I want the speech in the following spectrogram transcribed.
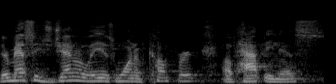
Their message generally is one of comfort, of happiness.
